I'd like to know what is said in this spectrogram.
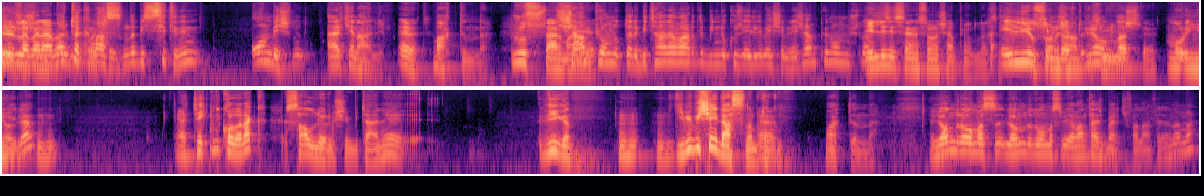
Shearer'la beraber. Bu takım başarı- aslında bir City'nin 15 yıl erken hali Evet. baktığında. Rus sermaye. Şampiyonlukları bir tane vardı. 1955'te mi ne şampiyon olmuşlar? 50 sene sonra şampiyon oldular. Ha, zaten. 50 yıl sonra 2004, şampiyon 2005'te, oldular evet. Mourinho'yla. Hı hı. Yani teknik olarak sallıyorum şimdi bir tane vegan Hı hı, hı hı. gibi bir şeydi aslında bu Evet. takım baktığında. E, Londra olması Londra'da olması bir avantaj belki falan filan ama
